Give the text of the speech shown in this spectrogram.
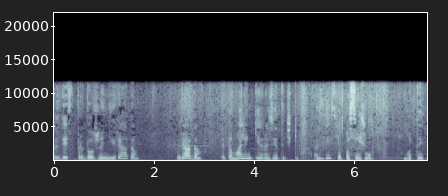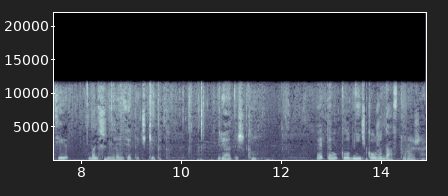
Здесь продолжение ряда. Ряда это маленькие розеточки. А здесь я посажу вот эти большие розеточки. Так, рядышком. Это клубничка уже даст урожай.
